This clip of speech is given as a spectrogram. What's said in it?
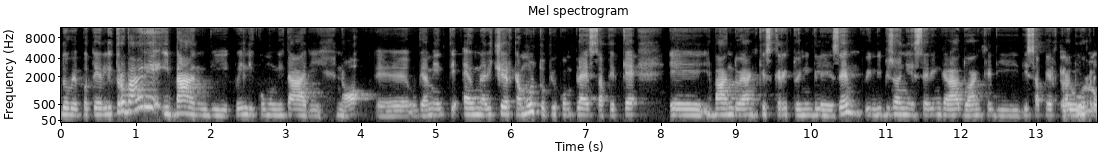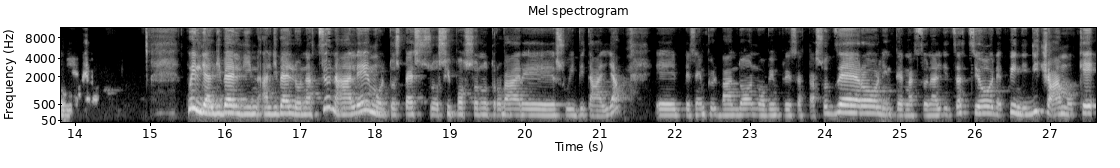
dove poterli trovare, i bandi, quelli comunitari no, eh, ovviamente è una ricerca molto più complessa perché eh, il bando è anche scritto in inglese, quindi bisogna essere in grado anche di, di saper tradurlo bene. Quelli a, livelli, a, livello nazionale molto spesso si possono trovare su Invitalia, eh, per esempio il bando a nuova impresa a tasso zero, l'internazionalizzazione, quindi diciamo che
